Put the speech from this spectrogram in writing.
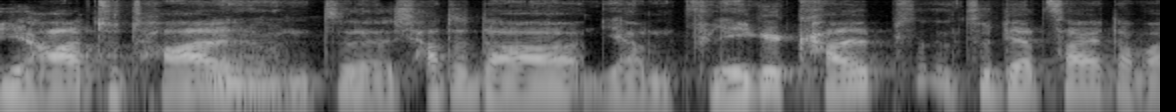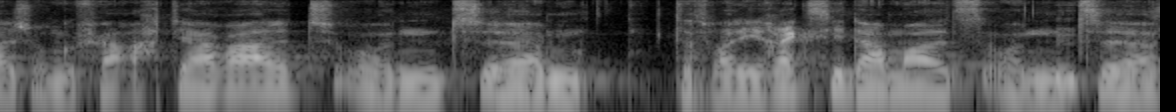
Ja, total. Und äh, ich hatte da ja ein Pflegekalb zu der Zeit, da war ich ungefähr acht Jahre alt und ähm, das war die Rexi damals und äh,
